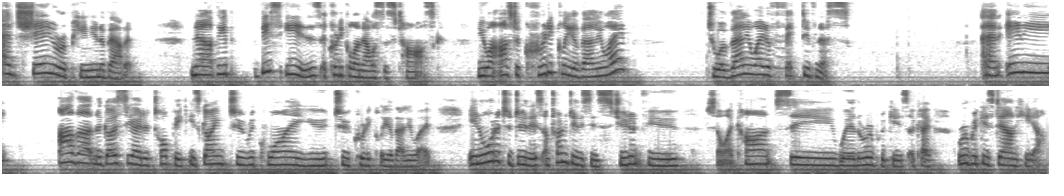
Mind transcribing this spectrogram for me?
and share your opinion about it. Now, the, this is a critical analysis task. You are asked to critically evaluate, to evaluate effectiveness. And any other negotiated topic is going to require you to critically evaluate. In order to do this, I'm trying to do this in student view, so I can't see where the rubric is. Okay, rubric is down here.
